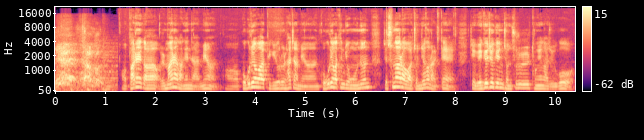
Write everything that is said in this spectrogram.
예, 장군. 어, 발해가 얼마나 강했냐면 어, 어, 고구려와 비교를 하자면 고구려 같은 경우는 이제 수나라와 전쟁을 할 때 외교적인 전술을 통해 가지고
